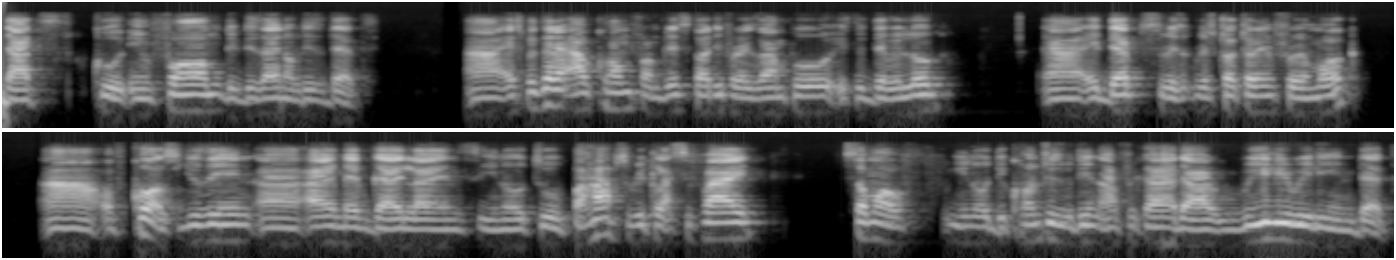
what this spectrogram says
that could inform the design of this debt. Uh, expected outcome from this study, for example, is to develop uh, a debt restructuring framework. Uh, of course, using uh, IMF guidelines, you know, to perhaps reclassify some of, you know, the countries within Africa that are really, really in debt,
